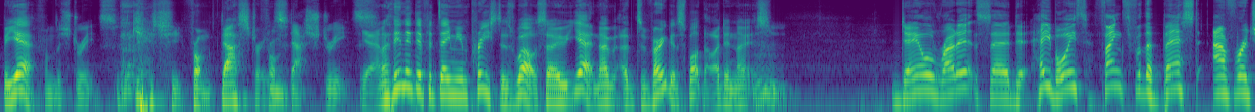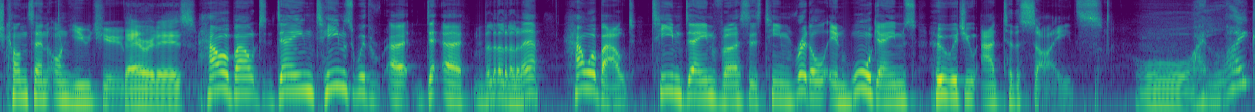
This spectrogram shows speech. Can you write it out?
But yeah, from the streets, from Das Streets, From Dash Streets. Yeah, and I think they did for Damien Priest as well. So yeah, no, it's a very good spot though. I didn't notice. Hmm. Dale Reddit said, Hey boys, thanks for the best average content on YouTube. There it is. How about Dain teams with. Uh, D- uh, blah, blah, blah, blah. How about Team Dain versus Team Riddle in War Games? Who would you add to the sides? Oh, I like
